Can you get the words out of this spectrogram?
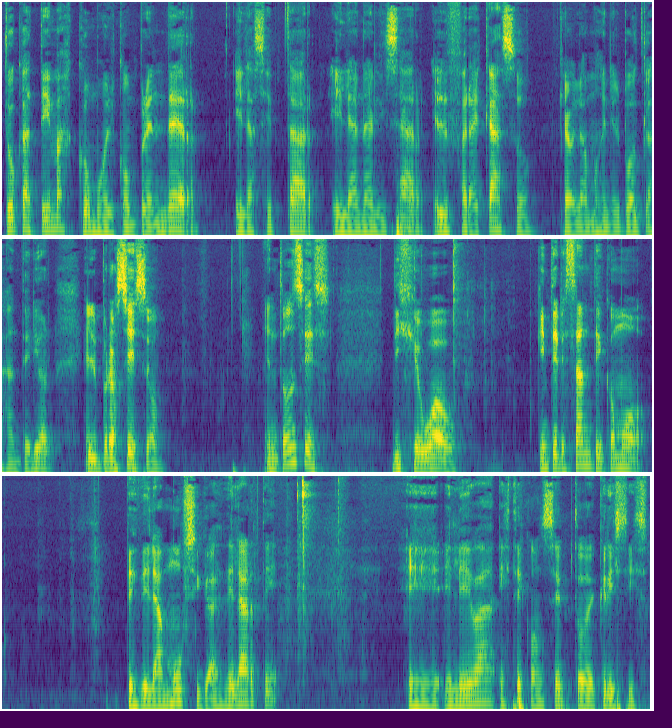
toca temas como el comprender, el aceptar, el analizar, el fracaso, que hablamos en el podcast anterior, el proceso. Entonces dije, wow, qué interesante cómo desde la música, desde el arte, eh, eleva este concepto de crisis.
